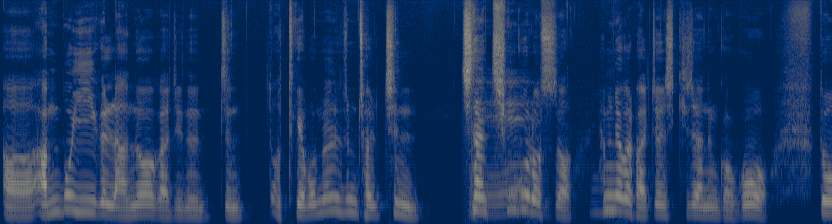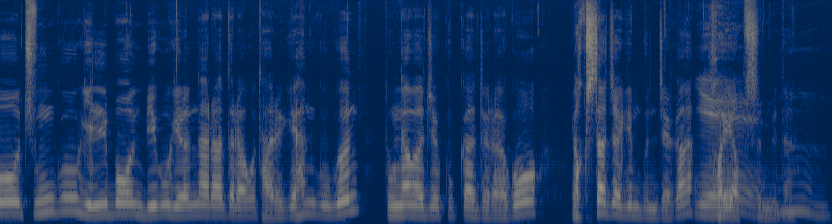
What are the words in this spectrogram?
어, 안보 이익을 나누어 가지는 좀 어떻게 보면 좀 절친 친한 네. 친구로서 협력을 발전시키자는 거고 또 중국, 일본, 미국 이런 나라들하고 다르게 한국은 동남아 지역 국가들하고 역사적인 문제가 예. 거의 없습니다. 음.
